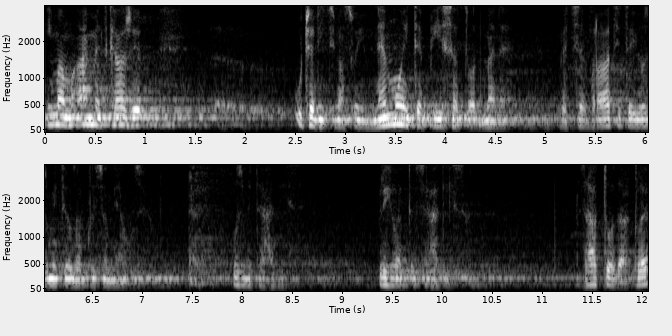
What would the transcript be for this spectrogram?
Imam Ahmed kaže e, učenicima svojim, nemojte pisati od mene, već se vratite i uzmite odakle sam ja uzio. Uzmite hadise prihvate se hadisa. Zato, dakle,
